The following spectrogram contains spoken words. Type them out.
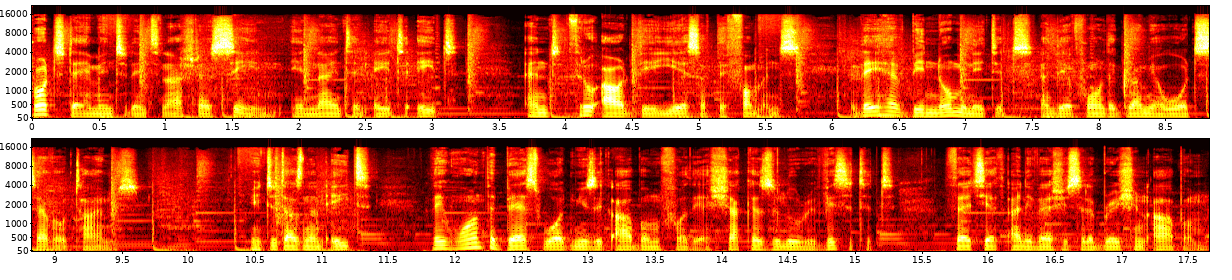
brought them into the international scene in 1988 and throughout their years of performance, they have been nominated and they have won the Grammy Award several times. In 2008, they won the Best World Music Album for their Shaka Zulu Revisited 30th Anniversary Celebration album.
